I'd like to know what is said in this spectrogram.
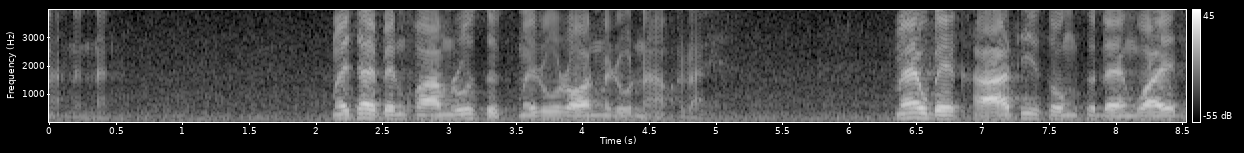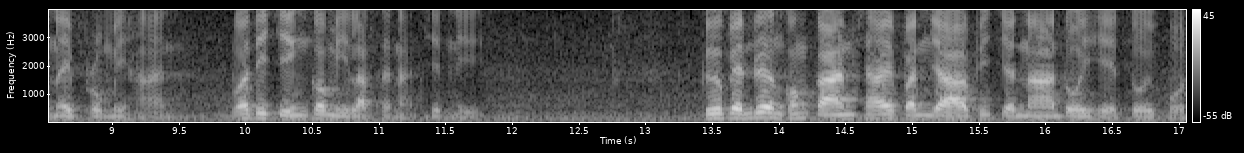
ณะนั้น ๆ ไม่ใช่เป็นความรู้สึกไม่รู้ร้อนไม่รู้หนาวอะไร แม้อุเบกขาที่ทรงแสดงไว้ในพรหมิหาร ว่าที่จริงก็มีลักษณะเช่นนี้ คือเป็นเรื่องของการใช้ปัญญาพิจารณาโดยเหตุโดยผล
